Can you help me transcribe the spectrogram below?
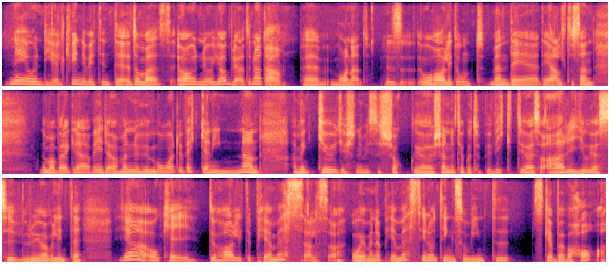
Nej och en del kvinnor vet inte, de bara, ja nu jag blöder något ja. per månad och har lite ont men det, det är allt och sen när man börjar gräva i det, men hur mår du veckan innan? Ja, men gud, jag känner mig så tjock och jag känner att jag gått upp i vikt och jag är så arg och jag är sur och jag vill inte, ja okej, okay. du har lite PMS alltså. Och jag menar PMS är någonting som vi inte ska behöva ha.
